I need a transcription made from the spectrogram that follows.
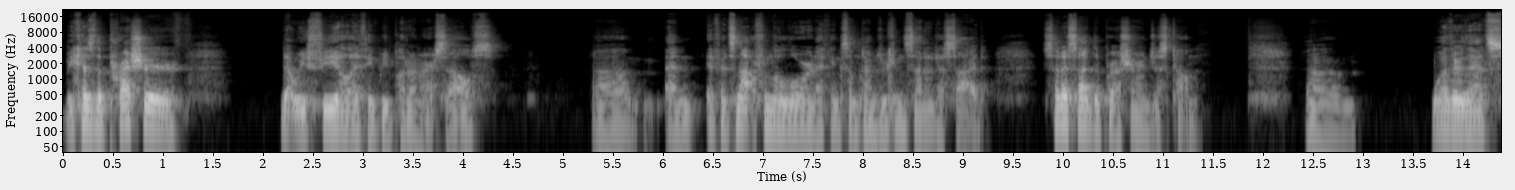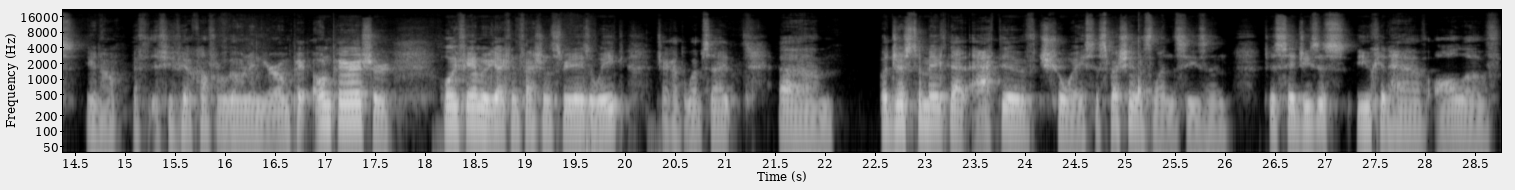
because the pressure that we feel, I think we put on ourselves. Um, and if it's not from the Lord, I think sometimes we can set it aside. Set aside the pressure and just come. Um, whether that's, you know, if, if you feel comfortable going in your own, pa- own parish or Holy Family, we got confessions three days a week. Check out the website. Um, but just to make that active choice, especially in this Lenten season, to say, Jesus, you can have all of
